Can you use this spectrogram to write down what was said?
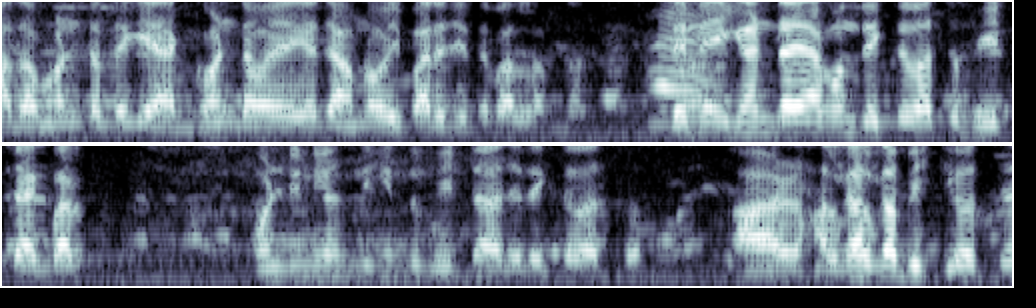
আধা ঘণ্টা থেকে এক ঘণ্টা হয়ে গেছে আমরা ওই পারে যেতে পারলাম না। হ্যাঁ। দেন এইখানটায় এখন দেখতে পাচ্ছ ভিড়টা একবার। কন্টিনিউয়াসলি কিন্তু ভিড়টা আছে দেখতে পাচ্ছ। আর হালকা হালকা বৃষ্টি হচ্ছে।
